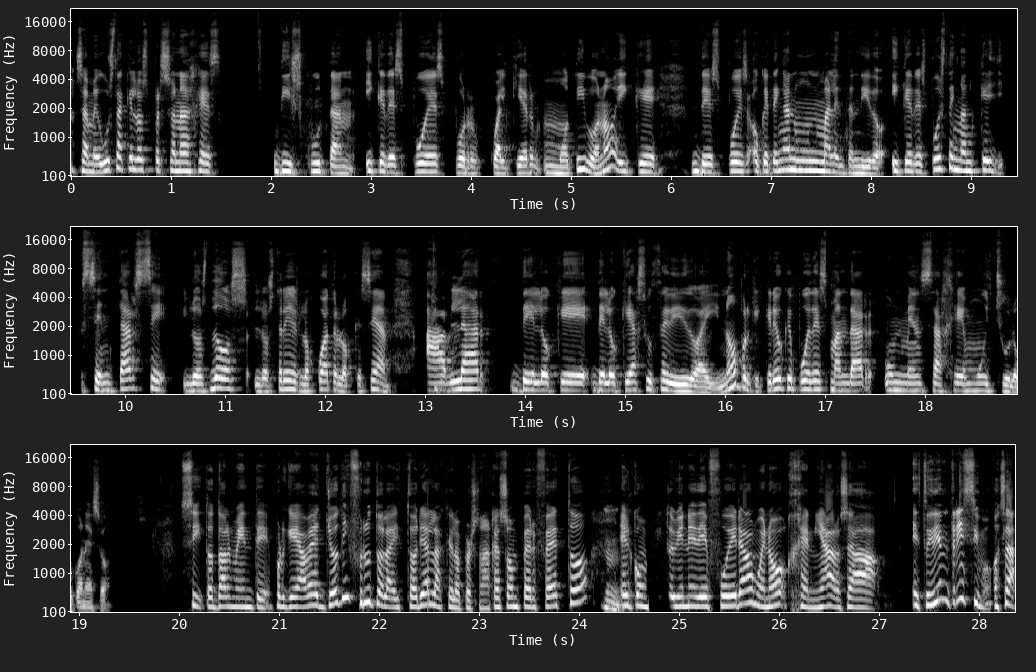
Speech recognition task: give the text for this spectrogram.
O sea, me gusta que los personajes discutan y que después, por cualquier motivo, ¿no? Y que después, o que tengan un malentendido, y que después tengan que sentarse los dos, los tres, los cuatro, los que sean, a hablar de lo que, de lo que ha sucedido ahí, ¿no? Porque creo que puedes mandar un mensaje muy chulo con eso. Sí, totalmente. Porque, a ver, yo disfruto las historias en las que los personajes son perfectos, hmm. el conflicto viene de fuera, bueno, genial. O sea, estoy dentrísimo. O sea,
